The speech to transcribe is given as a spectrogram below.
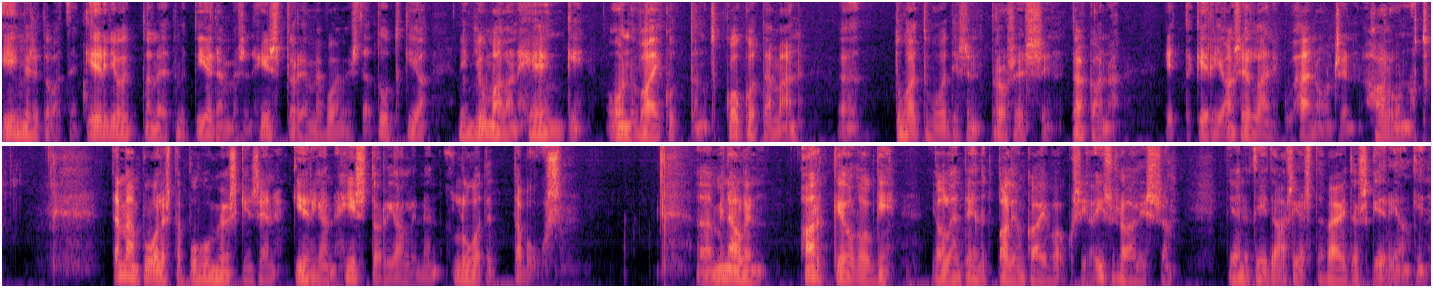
ihmiset ovat sen kirjoittaneet, me tiedämme sen historian, me voimme sitä tutkia, niin Jumalan henki on vaikuttanut koko tämän tuhatvuotisen prosessin takana, että kirja on sellainen kuin hän on sen halunnut. Tämän puolesta puhuu myöskin sen kirjan historiallinen luotettavuus. Minä olen arkeologi ja olen tehnyt paljon kaivauksia Israelissa, tehnyt siitä asiasta väitöskirjankin.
